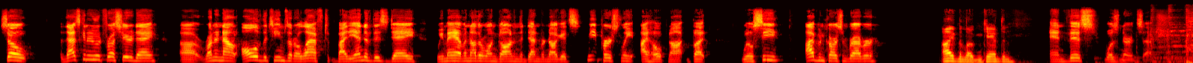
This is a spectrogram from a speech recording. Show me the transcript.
So that's going to do it for us here today. Uh, running out all of the teams that are left. By the end of this day, we may have another one gone in the Denver Nuggets. Me personally, I hope not, but we'll see. I've been Carson Brever. I've been Logan Camden. And this was Nerd Sesh.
